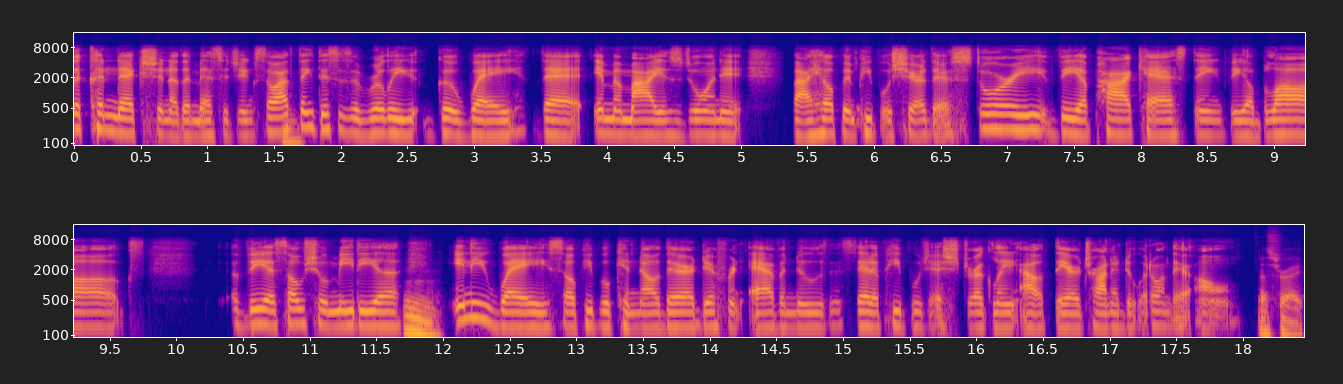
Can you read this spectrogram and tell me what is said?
the connection of the messaging. So I Mm. think this is a really good way that MMI is doing it by helping people share their story via podcasting, via blogs, via social media, Mm. any way so people can know there are different avenues instead of people just struggling out there trying to do it on their own. That's right.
